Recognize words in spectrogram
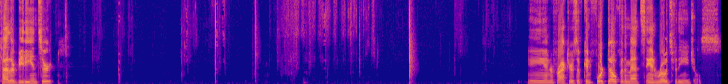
Tyler Beede insert. And refractors of Conforto for the Mets and Rhodes for the Angels.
